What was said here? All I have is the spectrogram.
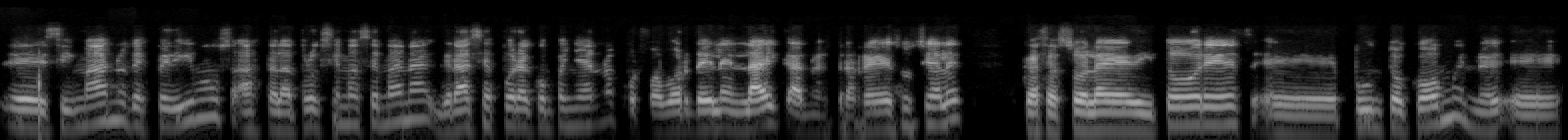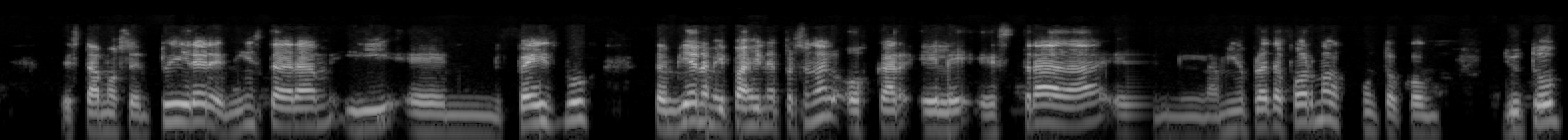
eh, sin más nos despedimos, hasta la próxima semana, gracias por acompañarnos, por favor denle like a nuestras redes sociales, casasolaeditores.com, eh, estamos en Twitter, en Instagram y en Facebook también a mi página personal, Oscar L. Estrada, en la misma plataforma, junto con YouTube.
